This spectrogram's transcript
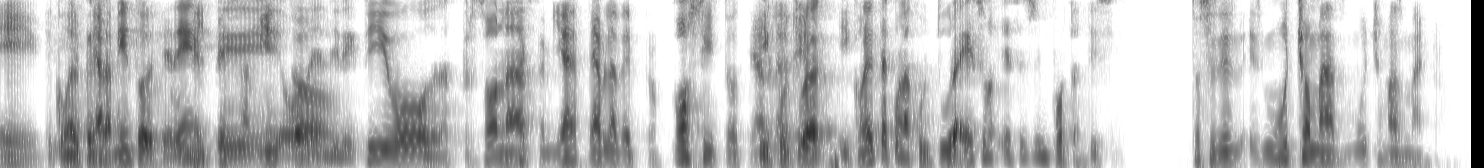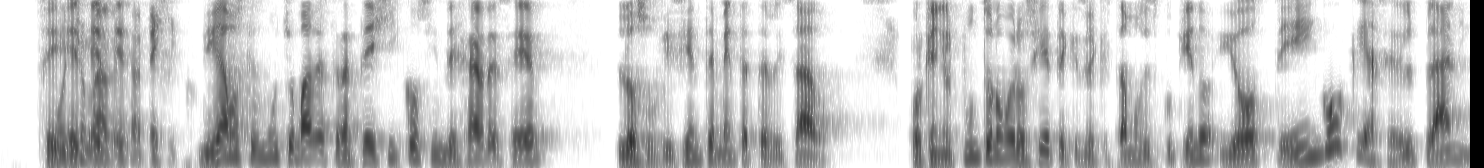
Eh, con el pensamiento del con el gerente pensamiento- o del directivo o de las personas exacto, ya te habla del propósito, te y, habla cultura, de- y conecta con la cultura. Eso, eso es importantísimo. entonces es, es mucho más, mucho más macro, Sí, mucho es- más es- estratégico. digamos que es mucho más estratégico sin dejar de ser lo suficientemente aterrizado. Porque en el punto número 7, que es el que estamos discutiendo, yo tengo que hacer el planning.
